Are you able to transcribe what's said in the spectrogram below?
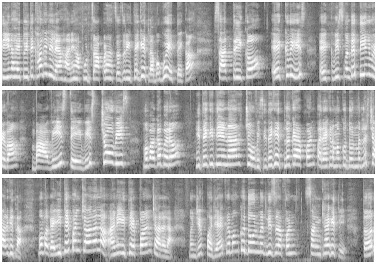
तीन आहे तो इथे खाली लिहिला आहे आणि हा पुढचा आपण ह्याचा जर इथे घेतला बघू येते का? सात त्रिक एकवीस. एकवीसमध्ये तीन मिळवा. बावीस तेवीस चोवीस. मग बघा बरं इथे किती येणार? चोवीस. इथे घेतलं काय आपण? पर्याय क्रमांक दोनमधलं चार घेतला. मग बघा इथे पण चार आला आणि इथे पण चार आला. म्हणजे पर्याय क्रमांक दोनमधली जर आपण संख्या घेतली तर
